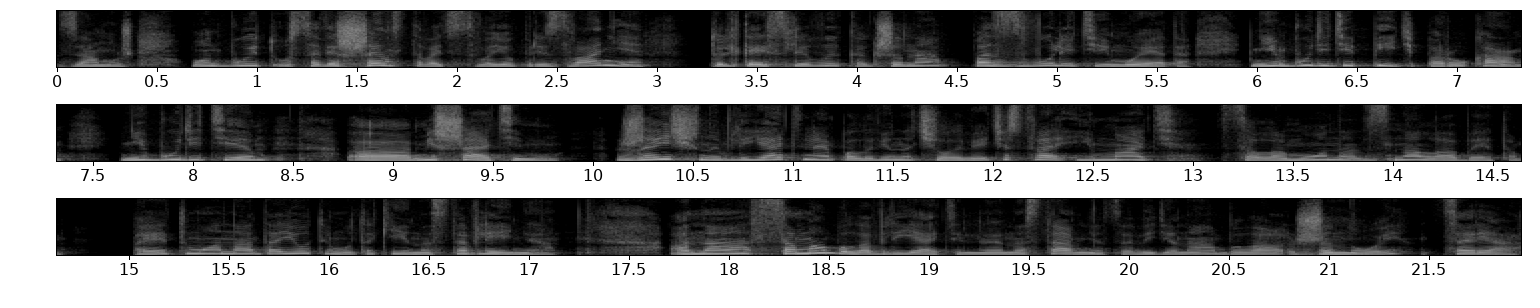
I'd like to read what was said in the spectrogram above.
замуж. Он будет усовершенствовать свое призвание, только если вы, как жена, позволите ему это. Не будете пить по рукам, не будете э, мешать ему. Женщина – влиятельная половина человечества, и мать Соломона знала об этом. Поэтому она дает ему такие наставления. Она сама была влиятельная наставница, ведь она была женой царя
